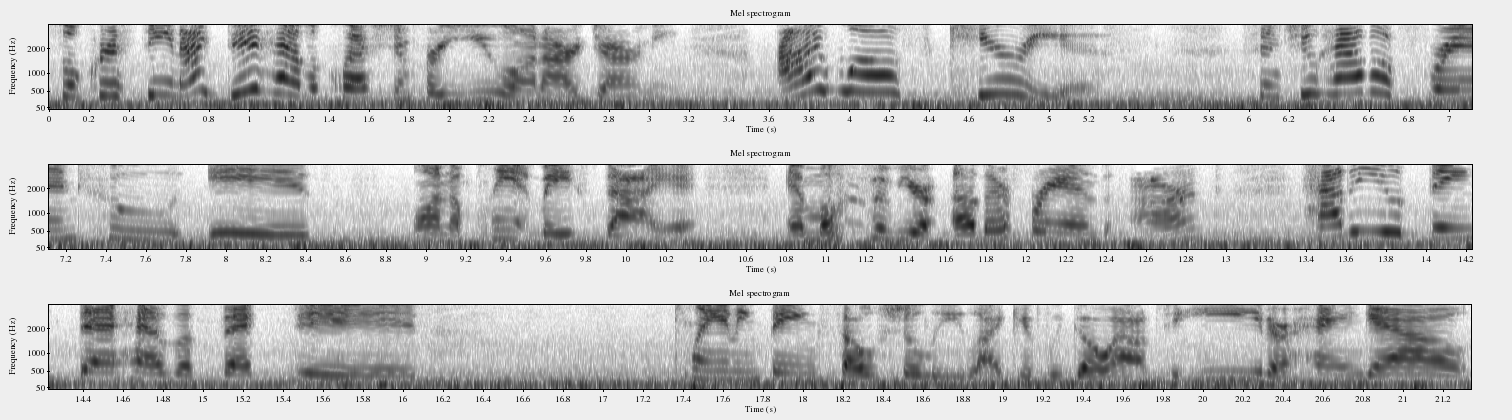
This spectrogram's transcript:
so, Christine, I did have a question for you on our journey. I was curious since you have a friend who is on a plant based diet and most of your other friends aren't, how do you think that has affected planning things socially? Like if we go out to eat or hang out,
